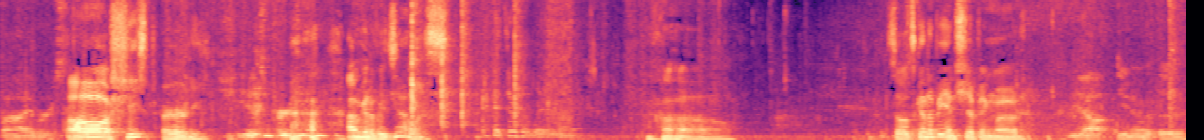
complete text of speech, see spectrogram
Five or something. Oh, she's pretty. She is pretty. I'm gonna be jealous. There's a lid Oh. So it's gonna be in shipping mode. yeah, Do you know what the?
